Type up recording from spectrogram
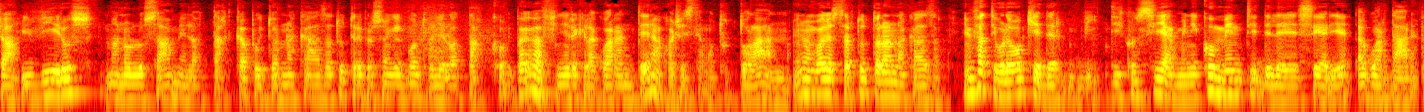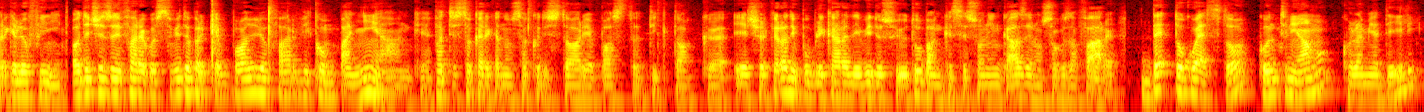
ha il virus Ma non lo sa me lo attacca. Poi torno a casa Tutte le persone che incontro glielo attacco. E poi va a finire che la quarantena Qua ci stiamo tutto l'anno. Io non voglio stare tutto l'anno a casa. Infatti volevo chiedervi di consigliarmi nei commenti delle serie da guardare perché le ho finite. Ho deciso di fare questo video perché voglio farvi compagnia anche. Infatti sto caricando un sacco di storie post tiktok e cercherò di pubblicare dei video su youtube anche se sono in casa e non so cosa fare. Detto questo continuiamo con la mia daily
